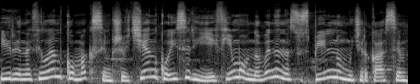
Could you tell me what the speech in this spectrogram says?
Ірина Філенко, Максим Шевченко і Сергій Єфімов. Новини на Суспільному. Черкаси.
